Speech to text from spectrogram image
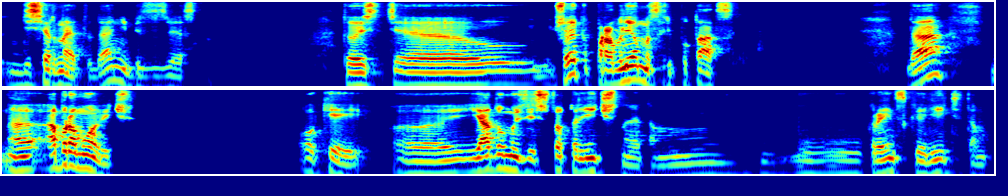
Диссернета, да, небезызвестно. То есть э, у человека проблема с репутацией. Да? Э, Абрамович. Окей. Я думаю, здесь что-то личное. Там, украинской элите, там,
